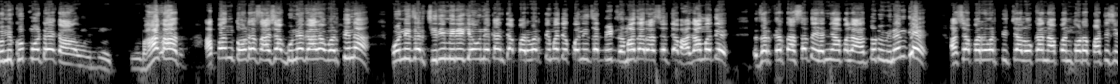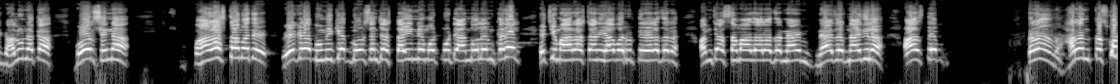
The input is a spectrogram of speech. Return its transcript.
तुम्ही खूप मोठे भाग आहात. आपण थोडस अशा गुन्हेगारावरती ना कोणी जर चिरीमिरी घेऊन एका त्या परवर्तीमध्ये कोणी जर बीट जमादार असेल त्या भागामध्ये जर करत असेल तर यांनी आपल्याला हात जोडून विनंती आहे. अशा परवर्तीच्या लोकांना आपण थोडं पाठीशी घालू नका. गोरसेना महाराष्ट्रामध्ये वेगळ्या भूमिकेत गोरसेनच्या स्टाईलने मोठमोठे आंदोलन करेल. याची महाराष्ट्राने यावर त्याला जर आमच्या समाजाला जर न्याय न्याय जर नाही दिला आज ते तर हरण तस्कर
